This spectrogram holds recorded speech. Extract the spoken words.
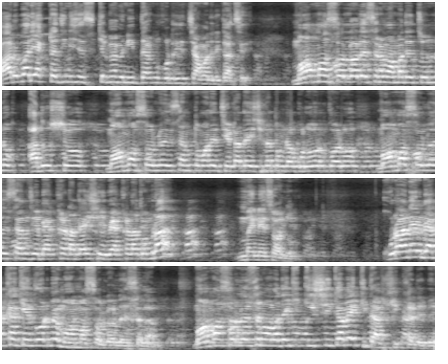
বারবার একটা জিনিস স্কেলভাবে নির্ধারণ করে দিচ্ছে আমাদের কাছে। মোহাম্মদ সাল্লাহ ইসলাম আমাদের জন্য আদর্শ, মোহাম্মদ সাল্লাহ ইসলাম তোমাদের যেটা দেয় সেটা তোমরা গ্রহণ করো, মোহাম্মদ সাল্লাহ ইসলাম যে ব্যাখ্যাটা দেয় সেই ব্যাখ্যাটা তোমরা মেনে চলো। কোরআনের ব্যাখ্যা কে করবে? মোহাম্মদ সাল্লাহ ইসলাম মোহাম্মদ সাল্লাহ ইসলাম আমাদেরকে কি শিখাবে? কিতাব শিক্ষা দেবে।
